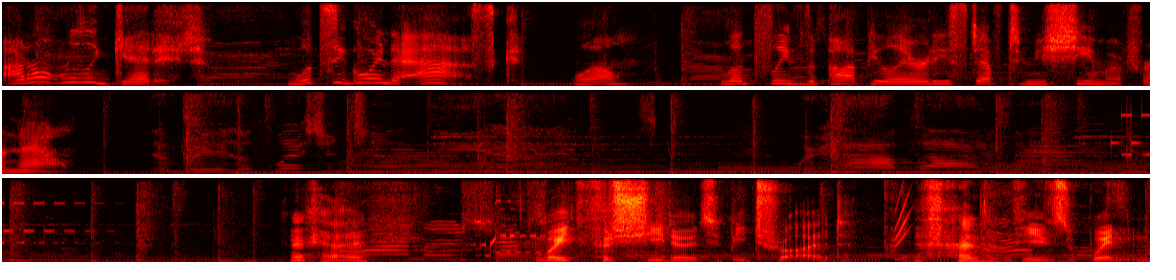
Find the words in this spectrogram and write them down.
I don't really get it. What's he going to ask? Well, let's leave the popularity stuff to Mishima for now. Okay. Wait for Shido to be tried. The Phantom Thieves win.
